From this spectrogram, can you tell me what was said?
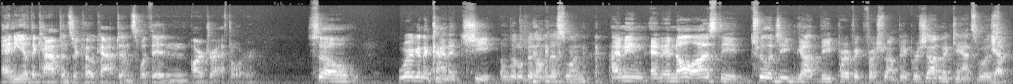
any of the captains or co-captains within our draft order. So we're gonna kind of cheat a little bit on this one. I mean, and in all honesty, Trilogy got the perfect first round pick. Rashad McCants was Yep.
